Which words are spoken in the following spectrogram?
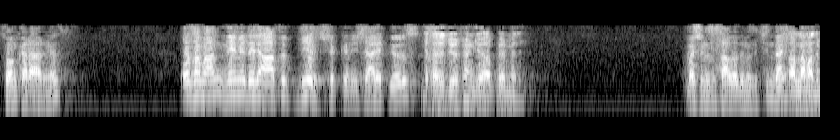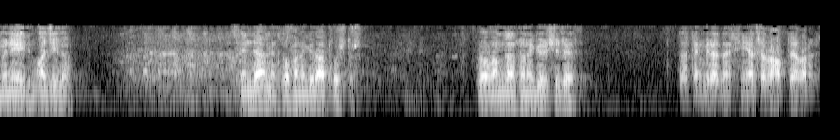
Son kararınız. O zaman Mehmet Ali Atıf 1 şıkkını işaretliyoruz. Dikkat ediyorsan cevap vermedin. Başınızı salladığınız için ben Sallamadım öne eğdim acıyla. Sen devam et. Kafana göre at hoştur. Programdan sonra görüşeceğiz. Zaten birazdan sinyal çalar haftaya kalırız.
